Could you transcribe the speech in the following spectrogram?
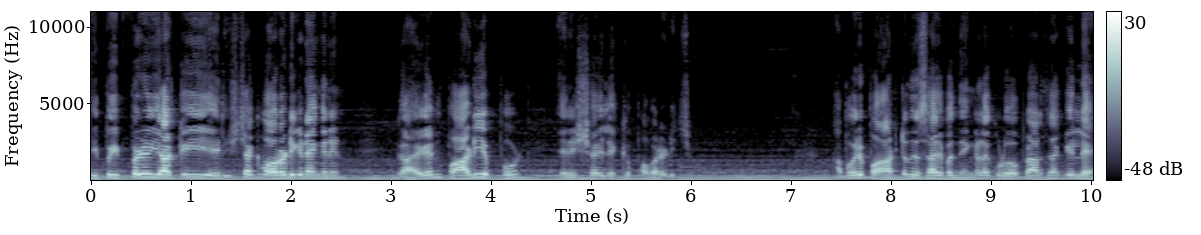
ഇപ്പം ഇപ്പോഴും ഇയാൾക്ക് ഈ എലിഷയ്ക്ക് പവറടിക്കണേ എങ്ങനെയാണ് ഗായകൻ പാടിയപ്പോൾ എലിഷയിലേക്ക് പവറടിച്ചു അപ്പോൾ ഒരു പാട്ട് നിസ്സാരം നിങ്ങളെ കുടുംബ പ്രാർത്ഥനയൊക്കെ ഇല്ലേ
